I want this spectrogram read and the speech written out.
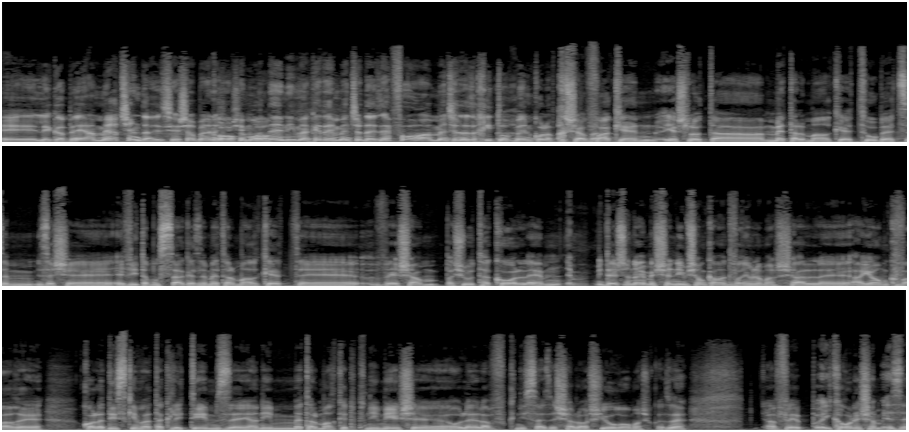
אה, לגבי ה merchandise, שיש הרבה אנשים או, שמאוד או. נהנים מהקטע עם merchandise, איפה ה merchandise הכי טוב בין כל עכשיו הפסטיבל? וקן יש לו את ה Metal Market, הוא בעצם זה שהביא את המושג הזה Metal Market, אה, ויש שם פשוט הכל. הם, הם, מדי שנה הם משנים שם כמה דברים, למשל אה, היום כבר אה, כל הדיסקים והתקליטים זה יעני Metal Market פנימי שעולה אליו כניסה איזה שלוש יורו או משהו כזה. ובעיקרון יש שם איזה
